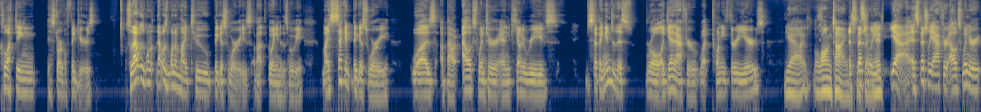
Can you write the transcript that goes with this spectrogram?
collecting historical figures. So that was one. That was one of my two biggest worries about going into this movie. My second biggest worry was about Alex Winter and Keanu Reeves stepping into this role again after what 20 30 years yeah, a long time. Especially, yeah, especially after Alex Winter.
